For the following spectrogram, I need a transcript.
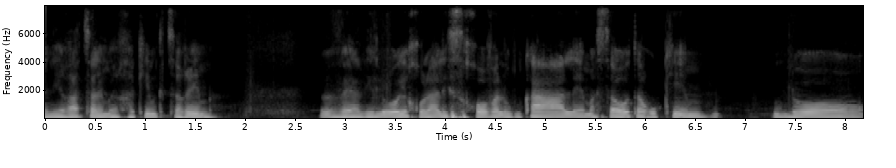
אני רצה למרחקים קצרים, ואני לא יכולה לסחוב אלונקה למסעות ארוכים. לא,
